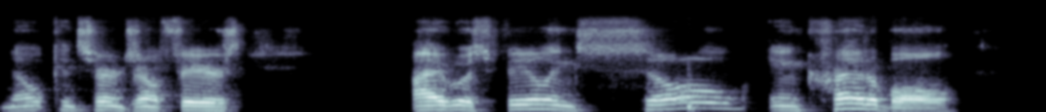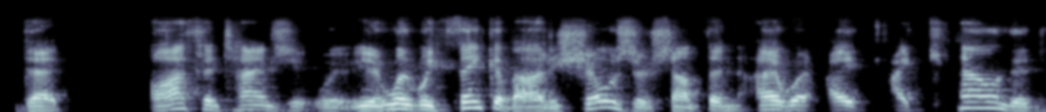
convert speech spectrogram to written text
no concerns, no fears. I was feeling so incredible that oftentimes you know when we think about in shows or something, I I, I counted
